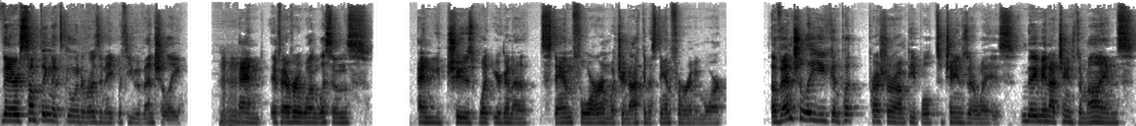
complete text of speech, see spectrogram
There's something that's going to resonate with you eventually. Mhm. And if everyone listens and you choose what you're going to stand for and what you're not going to stand for anymore, eventually you can put pressure on people to change their ways. They may not change their minds,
